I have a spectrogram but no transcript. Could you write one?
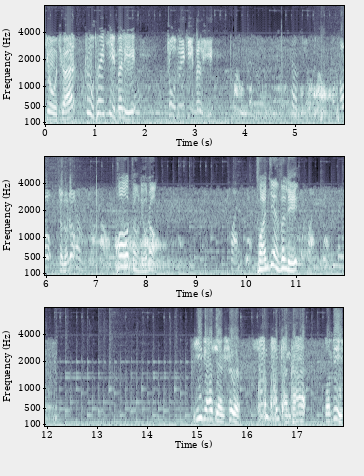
酒泉助推器分离，助推器分离。抛，整流罩。抛整流罩，船舰分离，仪表显示三板展开，完毕。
